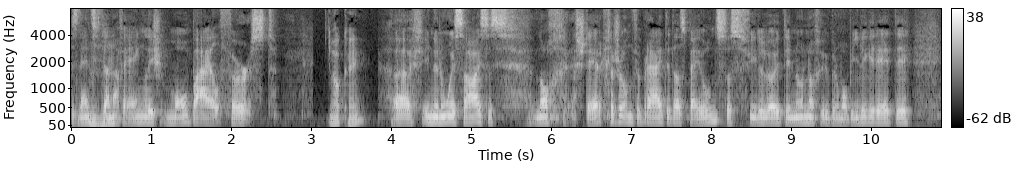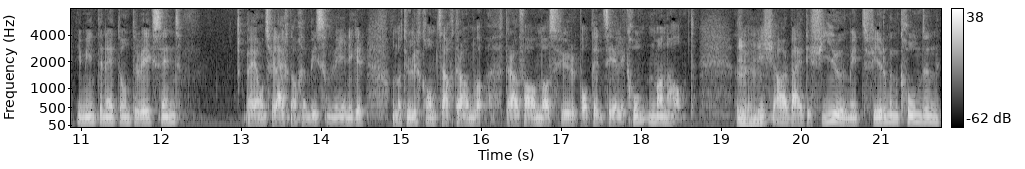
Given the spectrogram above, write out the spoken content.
Das nennt mhm. sich dann auf Englisch Mobile First. Okay. Äh, in den USA ist es noch stärker schon verbreitet als bei uns, dass viele Leute nur noch über mobile Geräte im Internet unterwegs sind. Bei uns vielleicht noch ein bisschen weniger. Und natürlich kommt es auch darauf an, was für potenzielle Kunden man hat. Also mhm. ich arbeite viel mit Firmenkunden,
